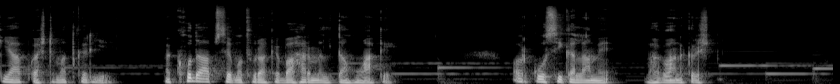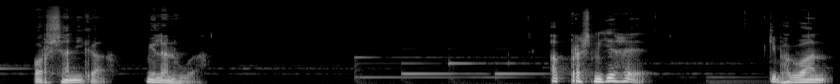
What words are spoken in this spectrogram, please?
कि आप कष्ट मत करिए, मैं खुद आपसे मथुरा के बाहर मिलता हूँ आके। और कोसी कला में भगवान कृष्ण और शनि का मिलन हुआ। अब प्रश्न यह है कि भगवान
